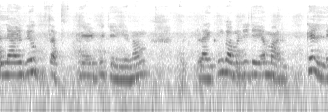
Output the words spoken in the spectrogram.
എല്ലാവരും സബ്സ്ക്രൈബ് ചെയ്യണം. ലൈക്കും കമന്റ് ചെയ്യാൻ 県で。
